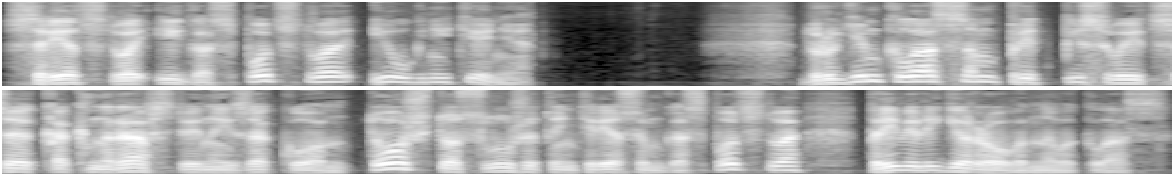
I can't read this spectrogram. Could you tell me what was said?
средство и господства, и угнетения. Другим классам предписывается как нравственный закон то, что служит интересам господства привилегированного класса.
